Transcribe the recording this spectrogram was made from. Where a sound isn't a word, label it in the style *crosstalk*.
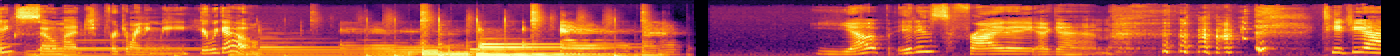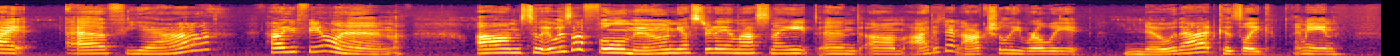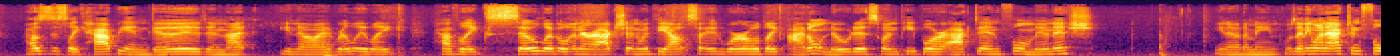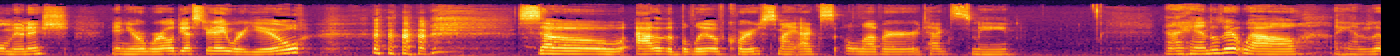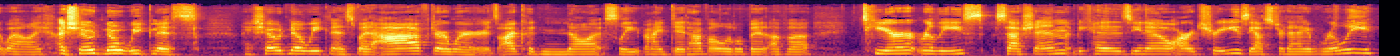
Thanks so much for joining me. Here we go. Yep, it is Friday again. *laughs* TGIF, yeah? How you feeling? Um, so it was a full moon yesterday and last night, and um, I didn't actually really know that because, like, I mean, I was just like happy and good and I you know, I really like have like so little interaction with the outside world. Like I don't notice when people are acting full moonish. You know what I mean? Was anyone acting full moonish in your world yesterday? Were you? *laughs* so, out of the blue, of course, my ex lover texts me. And I handled it well. I handled it well. I, I showed no weakness. I showed no weakness, but afterwards I could not sleep and I did have a little bit of a tear release session because you know our trees yesterday really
